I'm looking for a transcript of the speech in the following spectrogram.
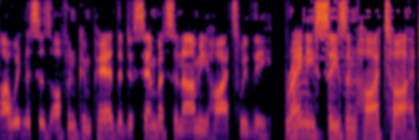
Eyewitnesses often compare the December tsunami heights with the rainy season high tide,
